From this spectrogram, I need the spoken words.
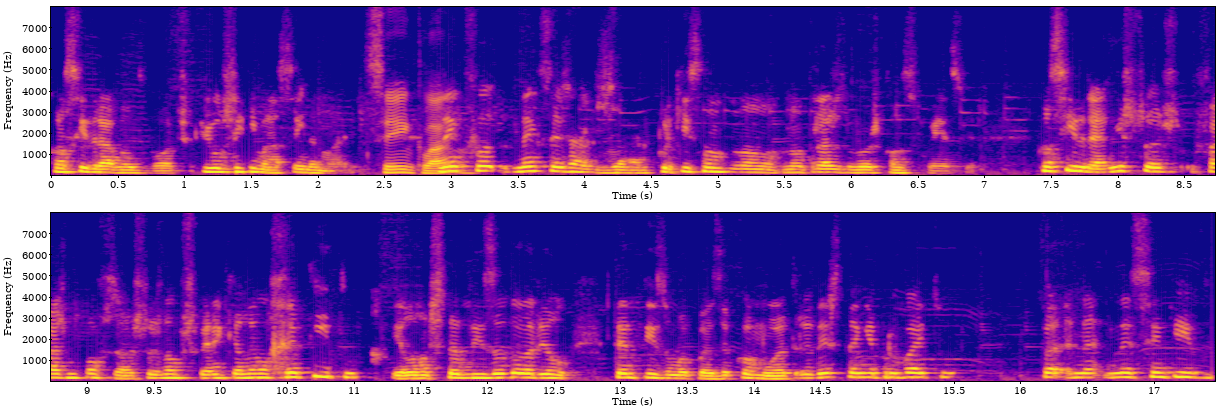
considerável de votos que o legitimasse ainda mais. Sim, claro. Nem, que for- nem que seja a gozar, porque isso não, não, não traz boas consequências. Considerando, e as pessoas, faz-me confusão, as pessoas não perceberem que ele é um ratito, ele é um estabilizador, ele tanto diz uma coisa como outra, desde que tenha proveito pa- na- nesse sentido.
